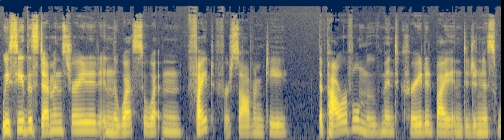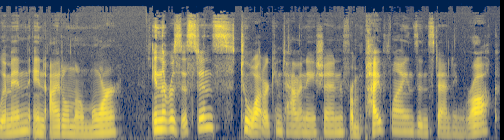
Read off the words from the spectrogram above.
We see this demonstrated in the Wet'suwet'en fight for sovereignty, the powerful movement created by Indigenous women in Idle No More, in the resistance to water contamination from pipelines and standing rock,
